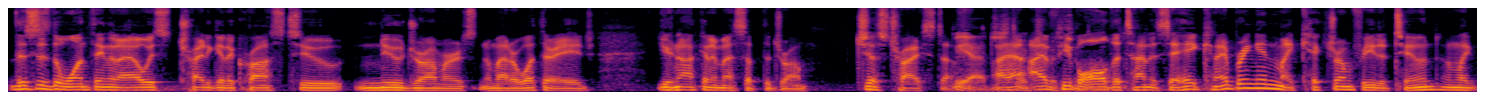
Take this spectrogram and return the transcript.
this is the one thing that I always try to get across to new drummers, no matter what their age. You're not going to mess up the drum. Just try stuff. Yeah, just I, I have people all the time that say, "Hey, can I bring in my kick drum for you to tune?" And I'm like,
